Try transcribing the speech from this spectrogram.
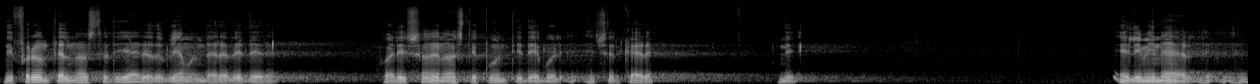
di fronte al nostro diario dobbiamo andare a vedere quali sono i nostri punti deboli e cercare di eliminarli.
